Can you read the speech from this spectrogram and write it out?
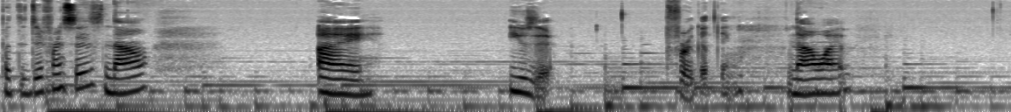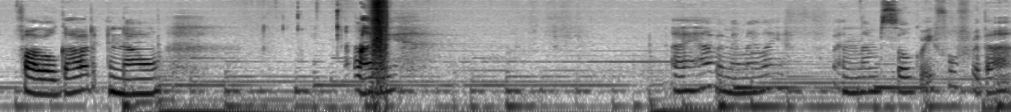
But the difference is now i use it for a good thing. Now i follow god and now i i have him in my life and i'm so grateful for that.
